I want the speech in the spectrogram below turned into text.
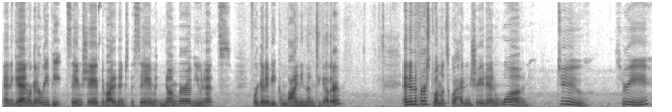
And again, we're going to repeat. Same shape divided into the same number of units if we're going to be combining them together. And in the first one, let's go ahead and shade in one, two, three,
